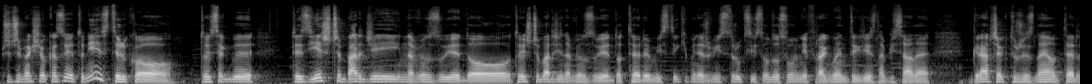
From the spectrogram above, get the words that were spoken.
Przy czym jak się okazuje, to nie jest tylko, to jest jakby to jest jeszcze bardziej nawiązuje do, to jeszcze bardziej nawiązuje do Terry ponieważ w instrukcji są dosłownie fragmenty, gdzie jest napisane gracze, którzy znają Terry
